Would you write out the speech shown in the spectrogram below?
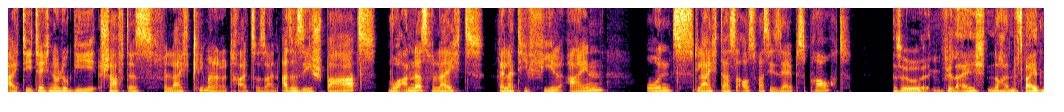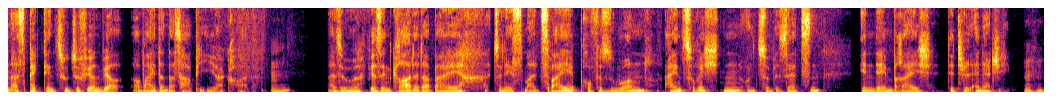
IT-Technologie schafft es vielleicht klimaneutral zu sein. Also sie spart woanders vielleicht relativ viel ein und gleicht das aus, was sie selbst braucht? Also vielleicht noch einen zweiten Aspekt hinzuzuführen, wir erweitern das HPI ja gerade. Mhm. Also wir sind gerade dabei, zunächst mal zwei Professuren einzurichten und zu besetzen in dem Bereich Digital Energy. Mhm.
